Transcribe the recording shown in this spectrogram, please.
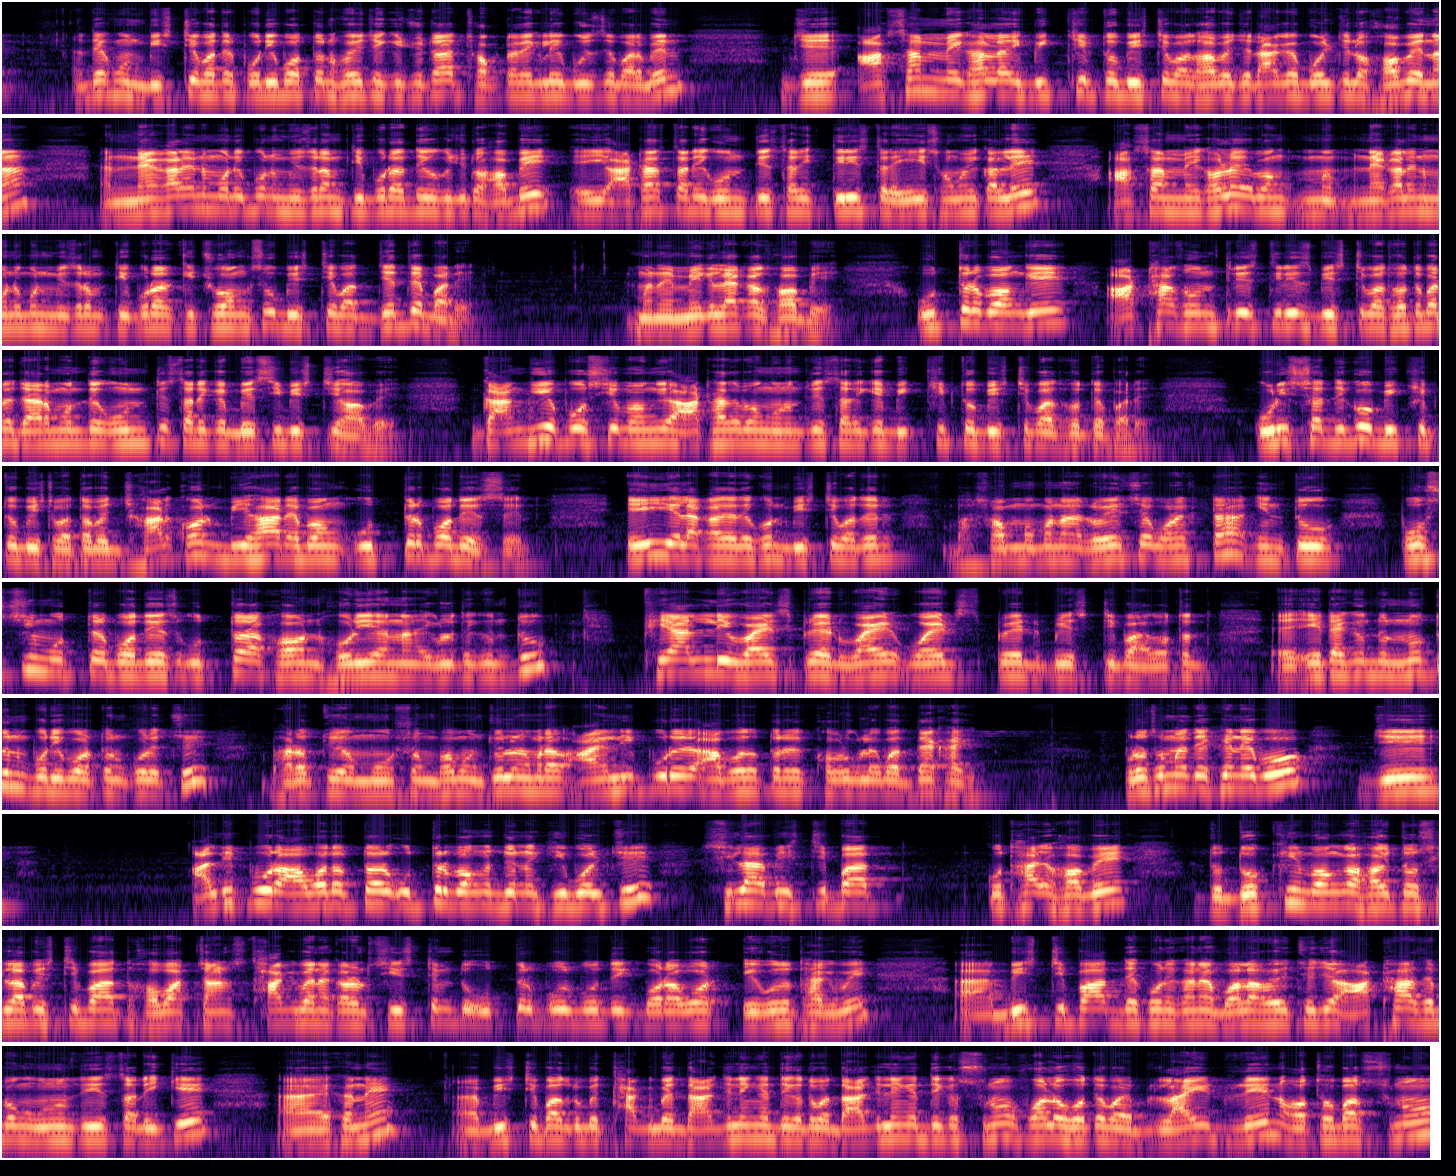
দেখুন, বৃষ্টিপাতের পরিবর্তন হয়েছে কিছুটা। ছকটা দেখলেই বুঝতে পারবেন। যে আসাম মেঘালয় বিক্ষিপ্ত বৃষ্টিপাত হবে, যেটা আগে বলছিল হবে না। নাগাল্যান্ড, মণিপুর, মিজোরাম, ত্রিপুরা দিকেও কিছুটা হবে। এই আঠাশ তারিখ, উনত্রিশ তারিখ, তিরিশ তারিখ এই সময়কালে আসাম মেঘালয় এবং নাগাল্যান্ড, মণিপুর, মিজোরাম, ত্রিপুরার কিছু অংশেও বৃষ্টিপাত যেতে পারে। মানে মেঘলা আকাশ হবে। উত্তরবঙ্গে আঠাশ, উনত্রিশ, তিরিশ বৃষ্টিপাত হতে পারে, যার মধ্যে উনত্রিশ তারিখে বেশি বৃষ্টি হবে। গাঙ্গীয় পশ্চিমবঙ্গে আঠাশ এবং উনত্রিশ তারিখে বিক্ষিপ্ত বৃষ্টিপাত হতে পারে। উড়িষ্যার দিকেও বিক্ষিপ্ত বৃষ্টিপাত। তবে ঝাড়খণ্ড, বিহার এবং উত্তরপ্রদেশের এই এলাকাতে দেখুন বৃষ্টিপাতের সম্ভাবনা রয়েছে অনেকটা, কিন্তু পশ্চিম উত্তরপ্রদেশ, উত্তরাখণ্ড, হরিয়ানা এগুলোতে কিন্তু fairly wide spread wide wide spread বৃষ্টিপাত। অর্থাৎ এটা কিন্তু নতুন পরিবর্তন করেছে ভারতীয় মৌসুম ভবন। চলুন আমরা আলিপুরের আবহাওয়া দপ্তরের খবরগুলো একবার দেখাই। প্রথমে দেখে নেব যে আলিপুর আবহাওয়া দপ্তর উত্তরবঙ্গের জন্য কি বলছে। শিলা বৃষ্টিপাত কোথায় হবে? তো দক্ষিণবঙ্গে হয়তো শিলাবৃষ্টিপাত হওয়ার চান্স থাকবে না, কারণ সিস্টেম তো উত্তর পূর্ব দিক বরাবর এগোতে থাকবে। বৃষ্টিপাত দেখুন, এখানে বলা হয়েছে যে আঠাশ এবং উনত্রিশ তারিখে এখানে বৃষ্টিপাত রূপে থাকবে দার্জিলিংয়ের দিকে। অথবা দার্জিলিংয়ের দিকে স্নোফলও হতে পারে লাইট রেন অথবা স্নো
